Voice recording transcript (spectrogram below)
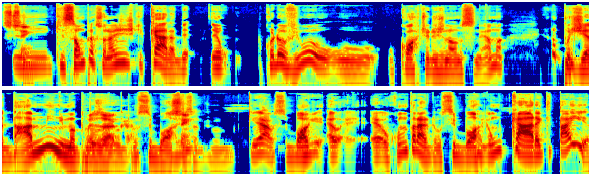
Sim. E, que são personagens que, cara, eu, quando eu vi o, o, o corte original no cinema, eu não podia dar a mínima pro, é, pro Cyborg, Sim. sabe? Que, ah, o Cyborg é, é, é, o contrário. O Cyborg é um cara que tá aí.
